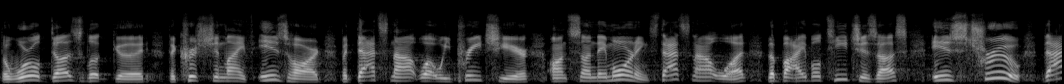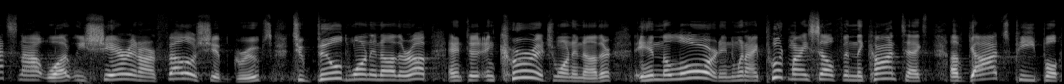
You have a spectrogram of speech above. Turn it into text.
The world does look good. The Christian life is hard, but that's not what we preach here on Sunday mornings. That's not what the Bible teaches us is true. That's not what we share in our fellowship groups to build one another up and to encourage one another in the Lord. And when I put myself in the context of God's people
